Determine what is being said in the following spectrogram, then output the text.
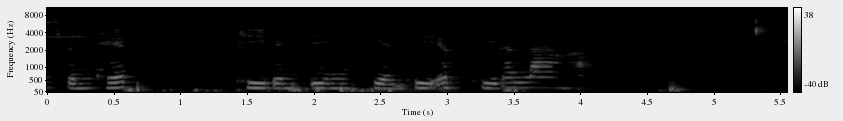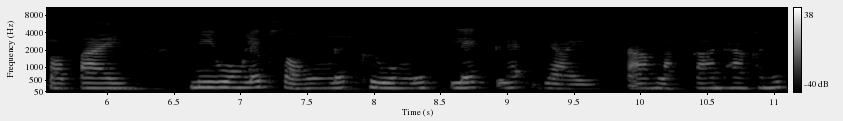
S เป็นเท็จ P เป็นจริง เขียน T F T ด้านล่างค่ะ ต่อไปมีวงเล็บ 2 วงเล็บคือวงเล็บเล็กและใหญ่ตามหลักการทางคณิต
